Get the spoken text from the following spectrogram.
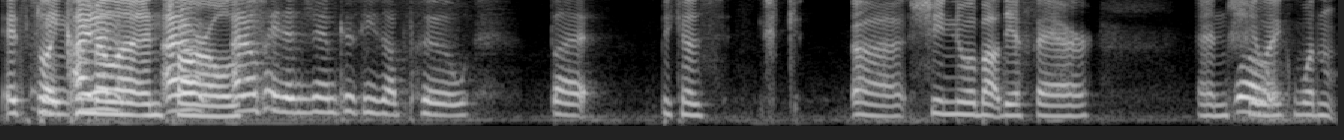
It's like, King- don't- Camilla and I don't- Charles. I don't, pay attention to him because he's a poo, but because uh, she knew about the affair, and she like wouldn't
